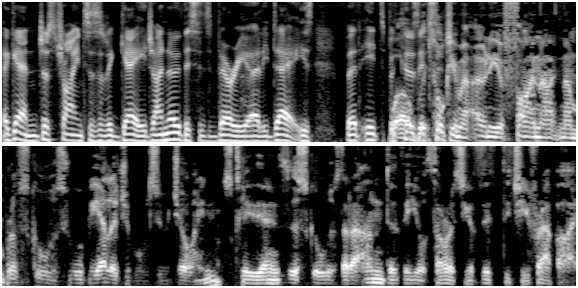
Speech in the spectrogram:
Again, just trying to sort of gauge. I know this is very early days, but it's because well, we're it's talking about only a finite number of schools who will be eligible to join. It's clearly only the schools that are under the authority of the, the chief rabbi.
